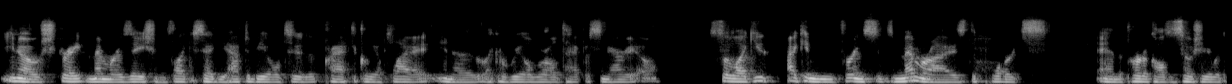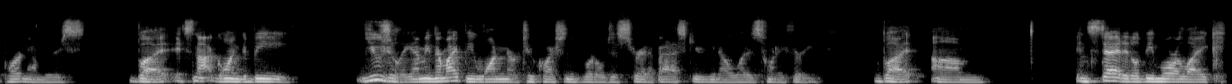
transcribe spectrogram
you know straight memorization. It's like you said, you have to be able to practically apply it in a like a real world type of scenario. So like you, I can, for instance, memorize the ports and the protocols associated with the port numbers, but it's not going to be usually, I mean, there might be one or two questions where it'll just straight up ask you, you know, what is 23? But um, instead, it'll be more like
